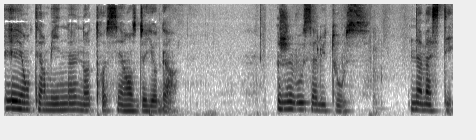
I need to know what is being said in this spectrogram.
Et on termine notre séance de yoga. Je vous salue tous. Namasté.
